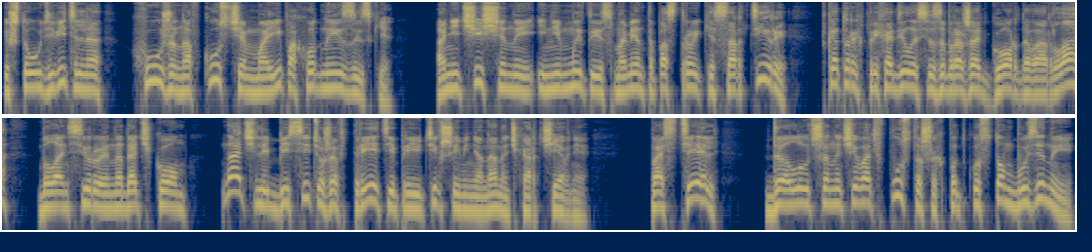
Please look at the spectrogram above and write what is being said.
и, что удивительно, хуже на вкус, чем мои походные изыски. А нечищенные и немытые с момента постройки сортиры — в которых приходилось изображать гордого орла, балансируя над очком, начали бесить уже в третьей приютившей меня на ночь харчевне. Постель? Да лучше ночевать в пустошах под кустом бузины,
